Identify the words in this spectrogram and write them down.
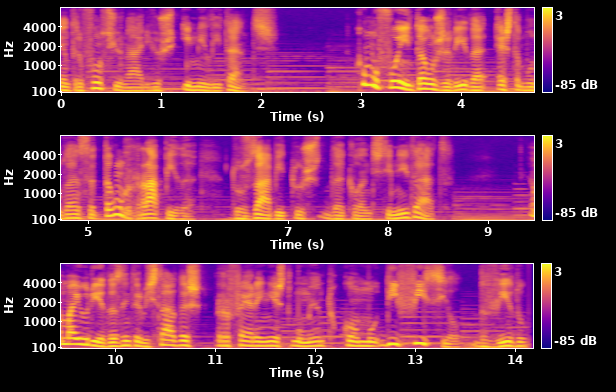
entre funcionários e militantes. Como foi então gerida esta mudança tão rápida dos hábitos da clandestinidade? A maioria das entrevistadas referem este momento como difícil devido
